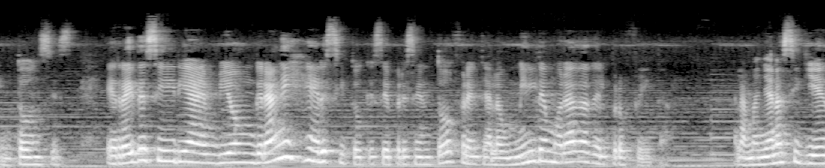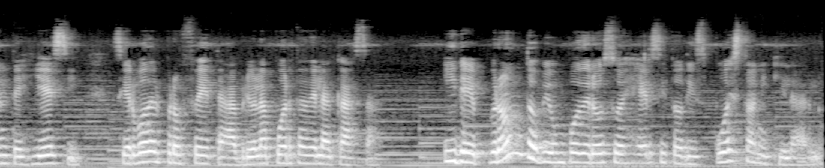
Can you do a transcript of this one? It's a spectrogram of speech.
Entonces, el rey de Siria envió un gran ejército que se presentó frente a la humilde morada del profeta. A la mañana siguiente, Giesi, siervo del profeta, abrió la puerta de la casa y de pronto vio un poderoso ejército dispuesto a aniquilarlo.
